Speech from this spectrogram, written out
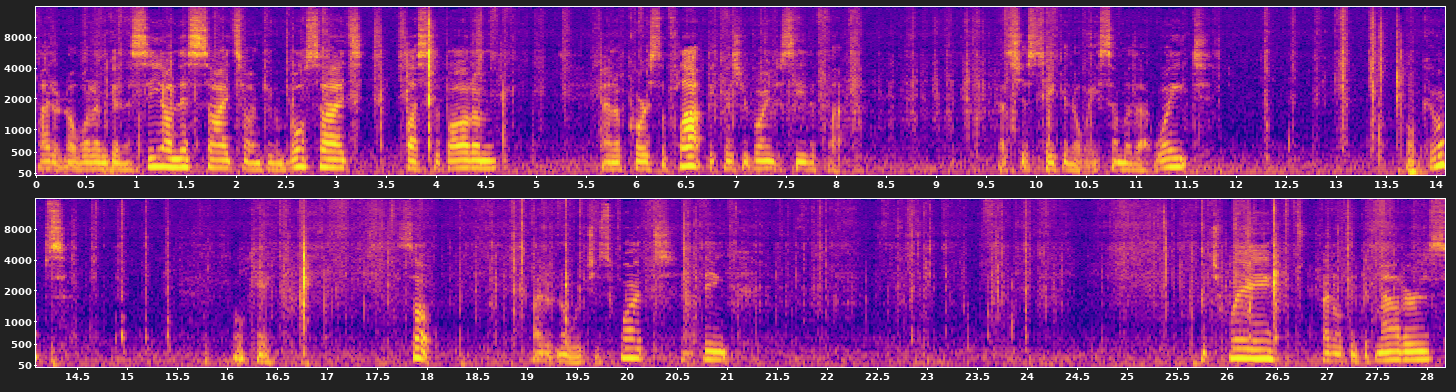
I don't know what I'm going to see on this side, so I'm doing both sides, plus the bottom, and of course the flap because you're going to see the flap. That's just taking away some of that white. Okay, oops. Okay, so I don't know which is what. I think which way. I don't think it matters.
